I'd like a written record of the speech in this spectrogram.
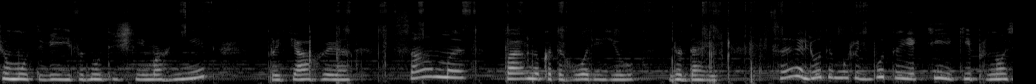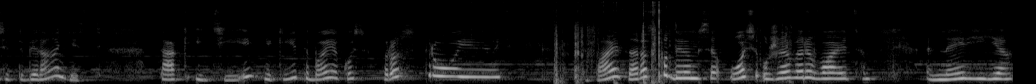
чому твій внутрішній магніт притягує саме певну категорію людей. Це люди можуть бути як ті, які приносять тобі радість, так і ті, які тебе якось розстроюють. Давай зараз подивимося. Ось уже виривається енергія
